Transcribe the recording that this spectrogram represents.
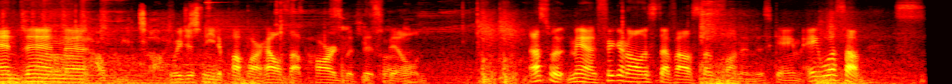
and then uh, How many times? we just need to pump our health up hard with this build. That's what, man, figuring all this stuff out is so fun in this game. Hey, what's up? S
